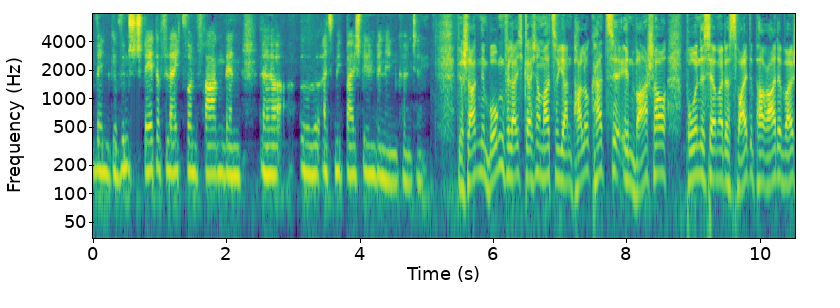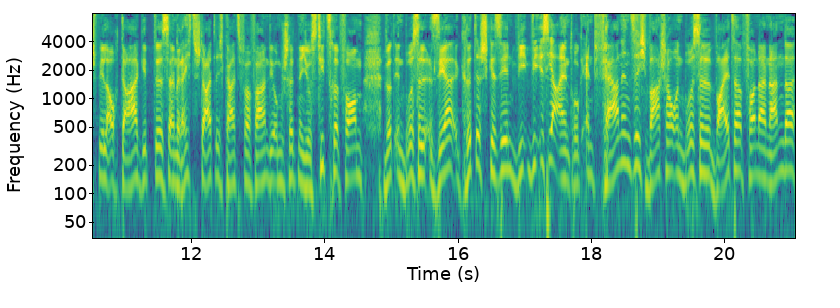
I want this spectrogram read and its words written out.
wenn gewünscht, später vielleicht von Fragen dann äh, äh, als Mitbeispielen benennen könnte. Wir schlagen den Bogen vielleicht gleich nochmal zu Jan Palokat in Warschau. Polen ist ja immer das zweite Paradebeispiel. Auch da gibt es ein Rechtsstaatlichkeitsverfahren. Die umstrittene Justizreform wird in Brüssel sehr kritisch gesehen. Wie, wie ist Ihr Eindruck? Entfernen sich Warschau und Brüssel weiter voneinander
